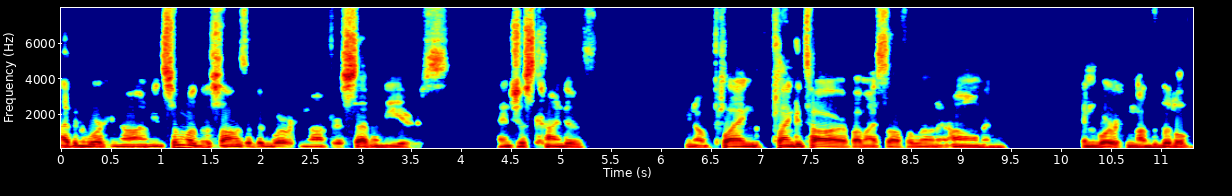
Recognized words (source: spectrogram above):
I've been working on. I mean, some of the songs I've been working on for seven years, and just kind of, you know, playing playing guitar by myself alone at home, and and working on the little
